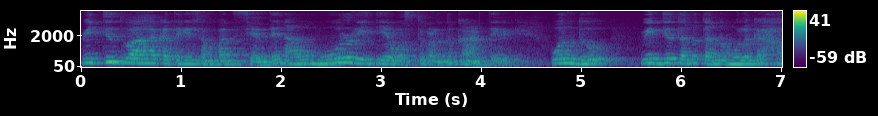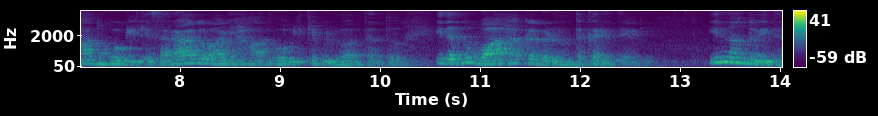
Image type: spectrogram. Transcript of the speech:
ವಿದ್ಯುದ್ವಾಹಕತೆಗೆ ಸಂಬಂಧಿಸಿದಂತೆ ನಾವು ಮೂರು ರೀತಿಯ ವಸ್ತುಗಳನ್ನು ಕಾಣ್ತೇವೆ. ಒಂದು, ವಿದ್ಯುತ್ತನ್ನು ತನ್ನ ಮೂಲಕ ಹಾದು ಹೋಗಲಿಕ್ಕೆ, ಸರಾಗವಾಗಿ ಹಾದು ಹೋಗಲಿಕ್ಕೆ ಬಿಡುವಂಥದ್ದು ಇದನ್ನು ವಾಹಕಗಳು ಅಂತ ಕರಿತೇವೆ. ಇನ್ನೊಂದು ವಿಧ,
